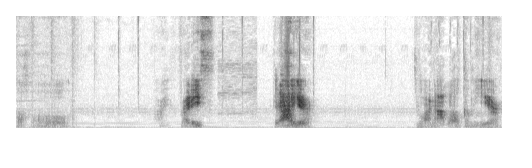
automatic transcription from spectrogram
Oh. Alright, Freddy's. Get out of here. You are not welcome here.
